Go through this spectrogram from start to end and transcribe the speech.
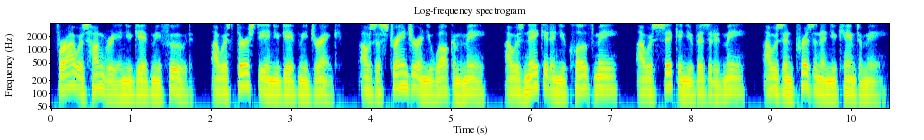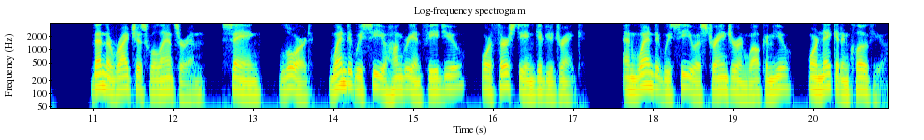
For I was hungry and you gave me food, I was thirsty and you gave me drink, I was a stranger and you welcomed me, I was naked and you clothed me, I was sick and you visited me, I was in prison and you came to me. Then the righteous will answer him, saying, Lord, when did we see you hungry and feed you, or thirsty and give you drink? And when did we see you a stranger and welcome you, or naked and clothe you?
